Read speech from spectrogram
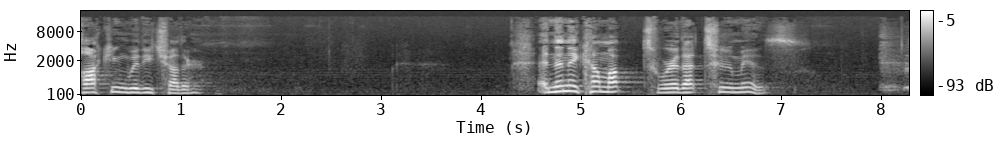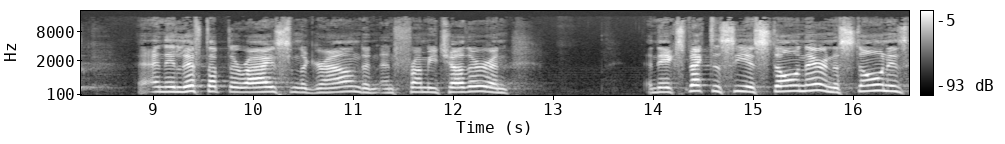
talking with each other. And then they come up to where that tomb is. And they lift up their eyes from the ground and, and from each other, and, and they expect to see a stone there, and the stone is,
